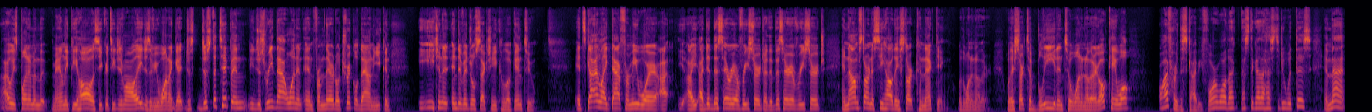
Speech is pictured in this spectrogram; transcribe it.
I always point them in the Manly P. Hall, A Secret Teachings of All Ages. If you want to get just just the tip in, you just read that one, and, and from there it'll trickle down, and you can each individual section you can look into it's gotten like that for me where I, I I did this area of research, I did this area of research, and now I'm starting to see how they start connecting with one another. Where they start to bleed into one another. I go, okay, well, oh, I've heard this guy before. Well, that that's the guy that has to do with this and that.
